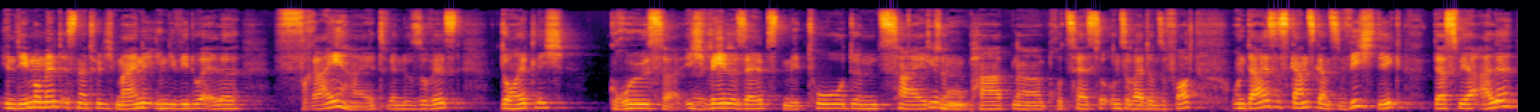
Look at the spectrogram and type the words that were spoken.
in dem Moment ist natürlich meine individuelle Freiheit, wenn du so willst, deutlich größer. Ich Richtig. wähle selbst Methoden, Zeiten, genau. Partner, Prozesse und so weiter und so fort. Und da ist es ganz, ganz wichtig, dass wir alle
